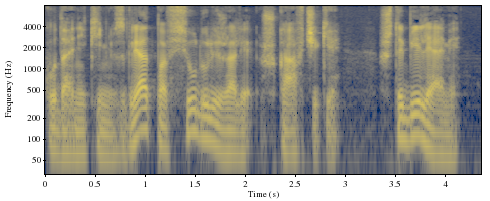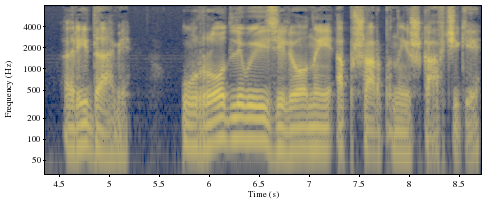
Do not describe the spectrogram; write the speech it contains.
Куда ни кинь взгляд, повсюду лежали шкафчики, штабелями, рядами – уродливые зеленые обшарпанные шкафчики.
